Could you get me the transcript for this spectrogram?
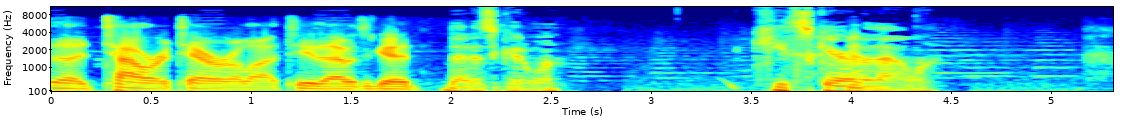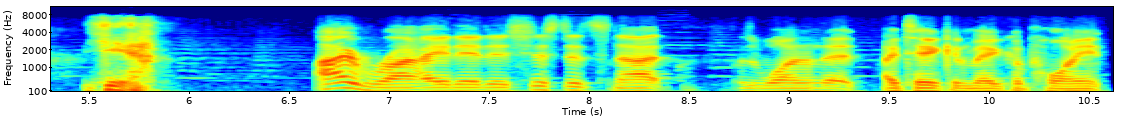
the Tower of Terror a lot too. That was good. That is a good one. Keith's scared of that one. Yeah. I ride it. It's just it's not one that I take and make a point.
